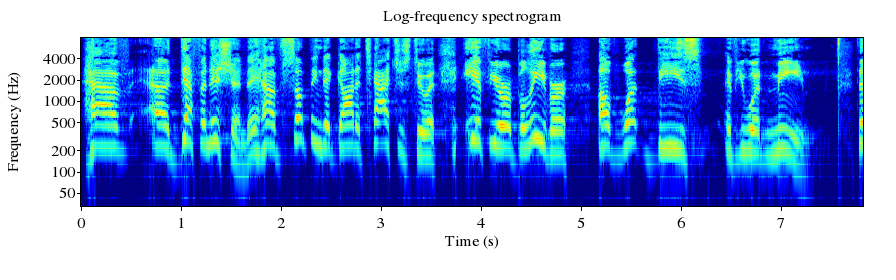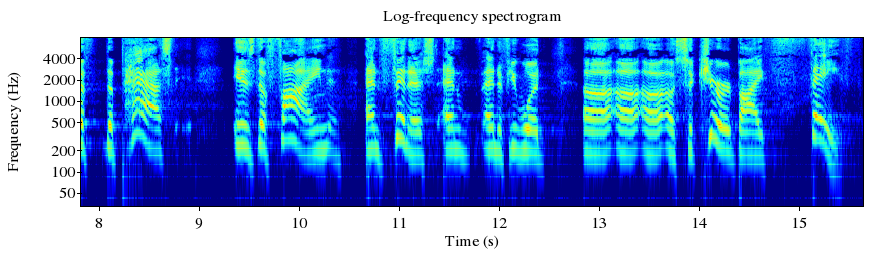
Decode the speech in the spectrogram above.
have a definition. They have something that God attaches to it if you're a believer of what these, if you would, mean. The, the past is defined and finished and, and if you would, uh, uh, uh, secured by faith.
